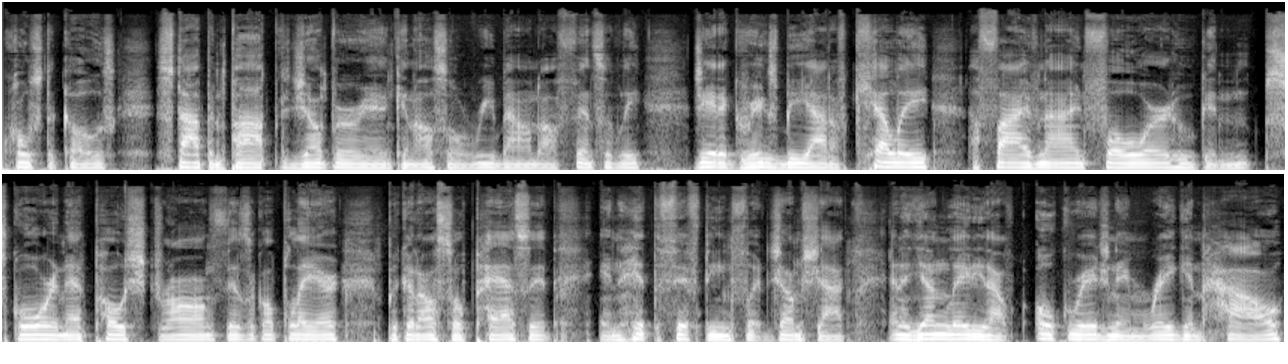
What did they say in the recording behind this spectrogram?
coast to coast, stop and pop the jumper, and can also rebound offensively. Jada Grigsby out of Kelly, a five-nine forward who can score in that post, strong physical player, but can also pass it and hit the 15 foot jump shot. And a young lady out of Oak Ridge named Reagan Howe,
